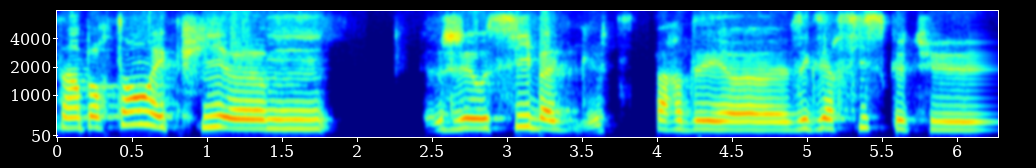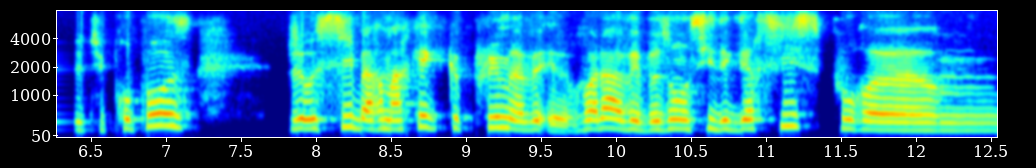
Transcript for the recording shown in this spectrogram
C'est important. Et puis, euh, j'ai aussi, bah, par des euh, exercices que tu, tu proposes. J'ai aussi bah, remarqué que Plume avait, euh, voilà, avait besoin aussi d'exercices pour euh,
